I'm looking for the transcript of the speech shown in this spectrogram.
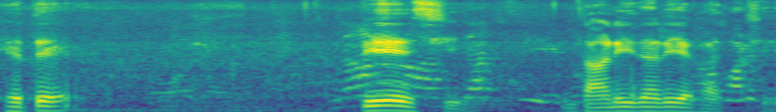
খেতে পেয়েছি দাঁড়িয়ে দাঁড়িয়ে খাচ্ছি।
